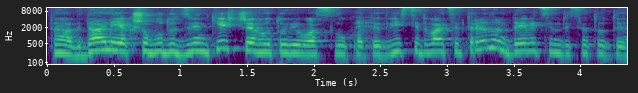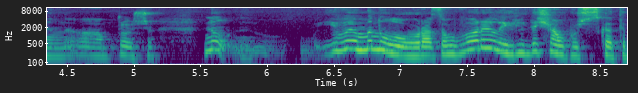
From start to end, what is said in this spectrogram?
Так, далі, якщо будуть дзвінки, ще готові вас слухати. 223 09 71. А, прошу. Ну, і ви минулого разу говорили, і глядачам хочу сказати,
